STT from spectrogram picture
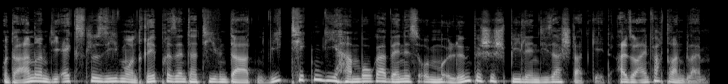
unter anderem die exklusiven und repräsentativen Daten. Wie ticken die Hamburger, wenn es um Olympische Spiele in dieser Stadt geht? Also einfach dranbleiben.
